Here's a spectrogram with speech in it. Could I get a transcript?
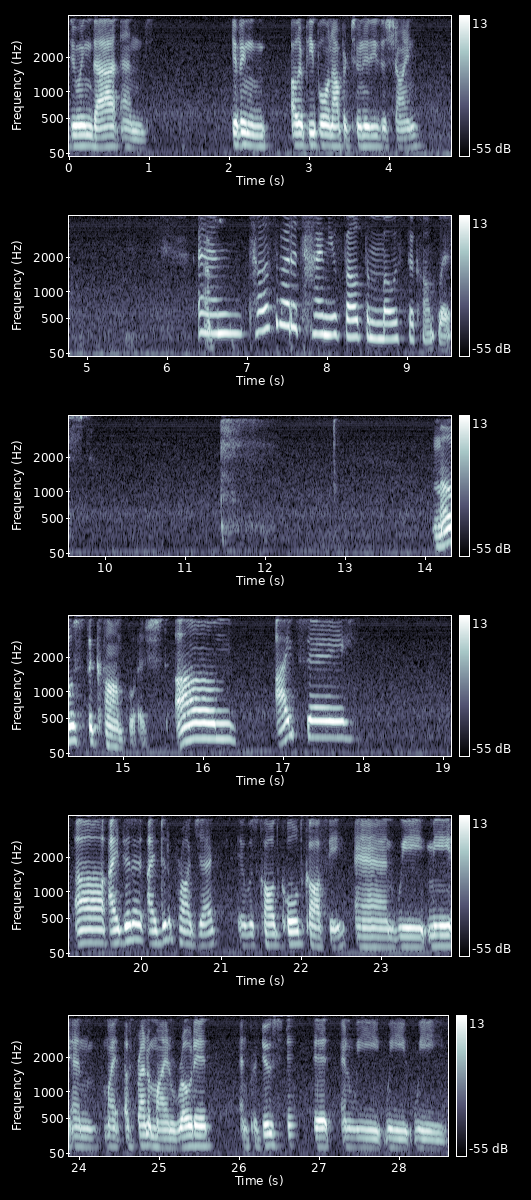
doing that and giving other people an opportunity to shine. And That's... tell us about a time you felt the most accomplished. Most accomplished. Um I'd say uh, I did a I did a project. It was called Cold Coffee, and we, me and my a friend of mine, wrote it and produced it, and we we we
